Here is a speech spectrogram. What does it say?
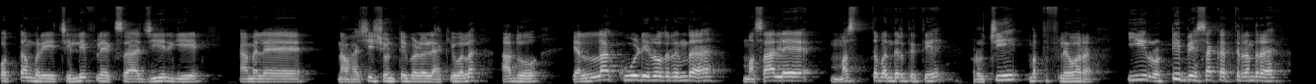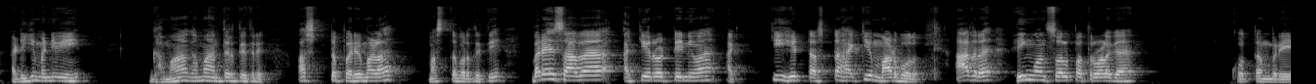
ಕೊತ್ತಂಬರಿ, ಚಿಲ್ಲಿ ಫ್ಲೇಕ್ಸ, ಜೀರಿಗೆ, ಆಮೇಲೆ ನಾವು ಹಸಿ ಶುಂಠಿ ಬೆಳ್ಳುಳ್ಳಿ ಹಾಕಿವಲ್ಲ, ಅದು ಎಲ್ಲ ಕೂಡಿರೋದ್ರಿಂದ ಮಸಾಲೆ ಮಸ್ತ್ ಬಂದಿರ್ತೈತಿ, ರುಚಿ ಮತ್ತು ಫ್ಲೇವರ್ ಈ ರೊಟ್ಟಿ ಬೇಯಿಸಕತ್ತಿರಂದ್ರೆ ಅಡಿಗೆ ಮನೆ ಘಮ ಘಮ ಅಂತಿರ್ತೈತಿ ರೀ ಅಷ್ಟು ಪರಿಮಳ ಮಸ್ತ್ ಬರ್ತೈತಿ. ಬರೇ ಸಾದಾ ಅಕ್ಕಿ ರೊಟ್ಟಿ ನೀವು ಅಕ್ಕಿ ಹಿಟ್ಟು ಅಷ್ಟು ಹಾಕಿ ಮಾಡ್ಬೋದು. ಆದ್ರೆ ಹಿಂಗೆ ಒಂದು ಸ್ವಲ್ಪ ಅದ್ರೊಳಗೆ ಕೊತ್ತಂಬರಿ,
